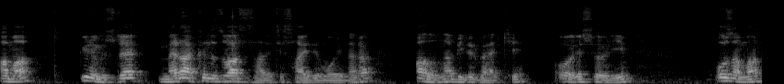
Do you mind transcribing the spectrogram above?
Ama günümüzde merakınız varsa sadece saydığım oyunlara alınabilir belki. Öyle söyleyeyim. O zaman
